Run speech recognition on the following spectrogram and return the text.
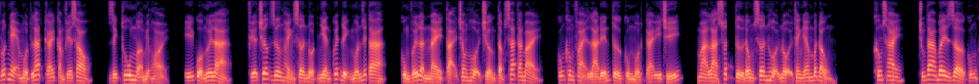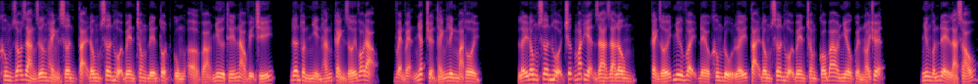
vớt nhẹ một lát cái cằm phía sau, dịch thu mở miệng hỏi, ý của ngươi là, phía trước dương hành sơn đột nhiên quyết định muốn giết ta, cùng với lần này tại trong hội trường tập sát an bài, cũng không phải là đến từ cùng một cái ý chí, mà là xuất từ đông sơn hội nội thanh em bất đồng không sai, chúng ta bây giờ cũng không rõ ràng dương hành sơn tại đông sơn hội bên trong đến tột cùng ở vào như thế nào vị trí, đơn thuần nhìn hắn cảnh giới võ đạo, vẹn vẹn nhất chuyển thánh linh mà thôi. Lấy đông sơn hội trước mắt hiện ra gia lông, cảnh giới như vậy đều không đủ lấy tại đông sơn hội bên trong có bao nhiêu quyền nói chuyện. Nhưng vấn đề là sáu.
